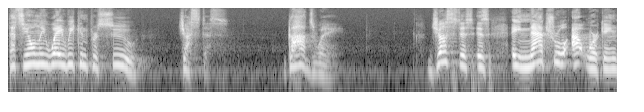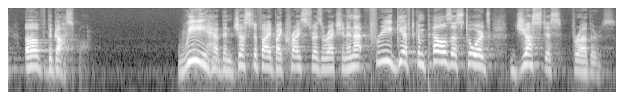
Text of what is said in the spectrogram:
That's the only way we can pursue justice, God's way. Justice is a natural outworking of the gospel. We have been justified by Christ's resurrection, and that free gift compels us towards justice for others.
